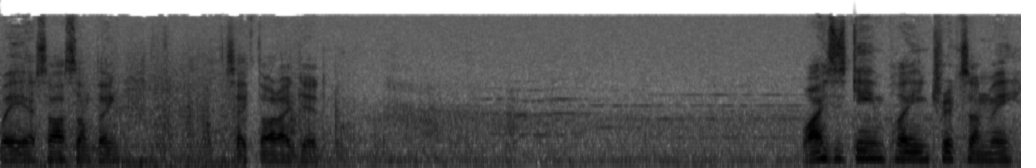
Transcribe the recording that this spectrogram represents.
Wait, I saw something. I thought I did. Why is this game playing tricks on me?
